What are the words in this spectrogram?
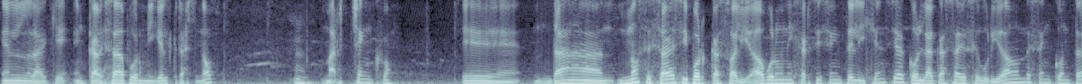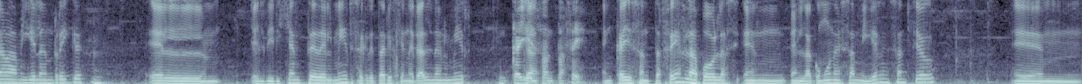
en la que encabezada por Miguel Krasnov, Mm. Marchenko, eh, da, no se sabe si por casualidad o por un ejercicio de inteligencia con la casa de seguridad donde se encontraba Miguel Enrique, Mm. el, el dirigente del MIR, secretario general del MIR, En calle. Santa Fe. en calle Santa Fe, en la población, en, en la comuna de San Miguel, en Santiago, em,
